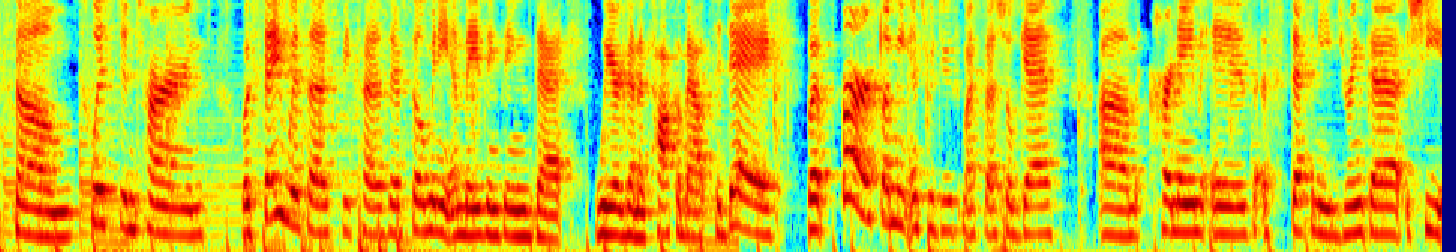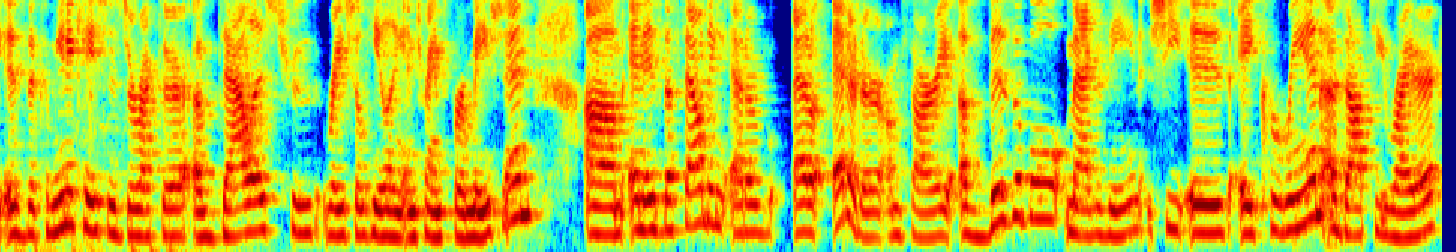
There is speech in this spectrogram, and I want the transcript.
some twists and turns, but stay with us because there's so many amazing things that we are going to talk about today. But first, let me introduce my special guest. Um, her name is Stephanie Drenka. She is the communications director of Dallas Truth Racial Healing and Transformation, um, and is the founding ed- ed- editor. I'm sorry, of Visible Magazine. She is a Korean adoptee writer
